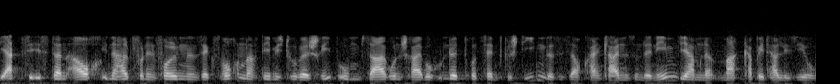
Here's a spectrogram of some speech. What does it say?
Die Aktie ist dann auch innerhalb von den folgenden sechs Wochen, nachdem ich darüber schrieb, um sage und schreibe 100 Prozent gestiegen. Das ist auch kein kleines Unternehmen. Die haben eine Marktkapitalisierung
